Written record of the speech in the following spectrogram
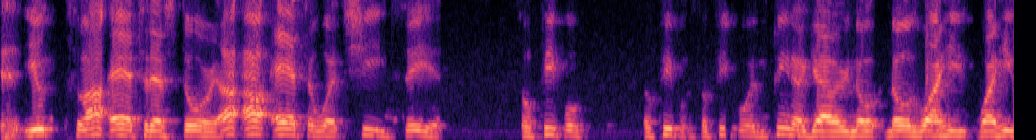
you so I'll add to that story. I, will add to what she said. So people, so people, so people in the peanut gallery know knows why he why he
